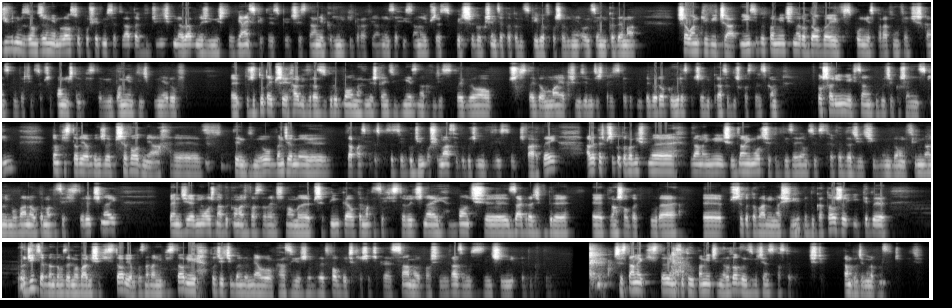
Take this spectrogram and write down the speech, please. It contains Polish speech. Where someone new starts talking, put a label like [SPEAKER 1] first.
[SPEAKER 1] dziwnym zrządzeniem losu po 700 latach wróciliśmy na dawne ziemie słowiańskie. To jest pierwsze zdanie kroniki parafialnej zapisanej przez pierwszego księdza katolickiego w Koszalinie ojca Nikodema Szałankiewicza. I Instytut Pamięci Narodowej wspólnie z parafią franciszkańską właśnie chce przypomnieć tę historię, upamiętnić pionierów, e, którzy tutaj przyjechali wraz z grupą mieszkańców Gniezna 26 maja 1945 roku i rozpoczęli pracę duszpasterską w Koszalinie i w całym powiecie koszalińskim. Tą historia będzie przewodnia e, w tym dniu. Będziemy dla Państwa dyspozycji od godziny 18 do godziny 24, ale też przygotowaliśmy dla najmniejszych, dla najmłodszych odwiedzających strefę dla dzieci. Będą filmy animowane o tematyce historycznej. Będzie można wykonać własnoręczną e, przypinkę o tematyce historycznej, bądź e, zagrać w gry planszowe, które przygotowali nasi edukatorzy i kiedy rodzice będą zajmowali się historią, poznawaniem historii, to dzieci będą miały okazję, żeby pobyć troszeczkę same właśnie razem z innymi edukatorami. Przystanek Historii Instytutu Pamięci Narodowej Zwycięstwa 115. Tam będziemy na czekać.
